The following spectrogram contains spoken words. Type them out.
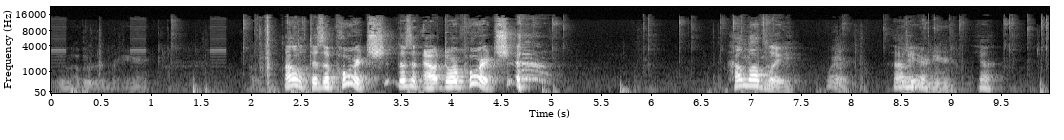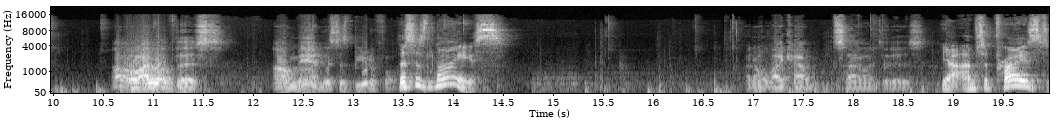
There's another room right here. Oh, there's a porch. There's an outdoor porch. How lovely. Where? Out Oh, here. here. Yeah. Oh, I love this. Oh man, this is beautiful. This is nice. I don't like how silent it is. Yeah, I'm surprised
